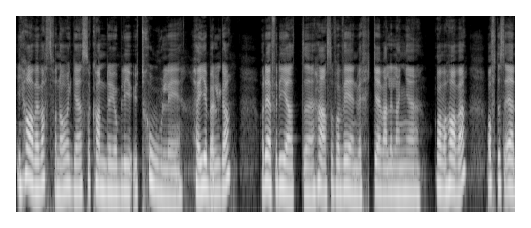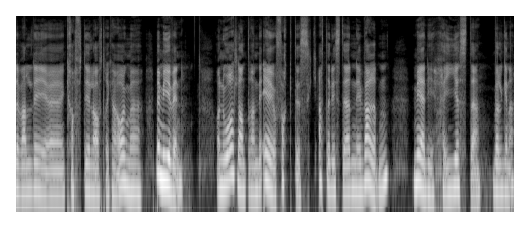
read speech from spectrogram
I havet vest for Norge så kan det jo bli utrolig høye bølger. Og det er fordi at eh, her så får vinden virke veldig lenge over havet. Ofte så er det veldig eh, kraftig lavtrykk her òg, med, med mye vind. Og Nord-Atlanteren det er jo faktisk et av de stedene i verden med de høyeste bølgene.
